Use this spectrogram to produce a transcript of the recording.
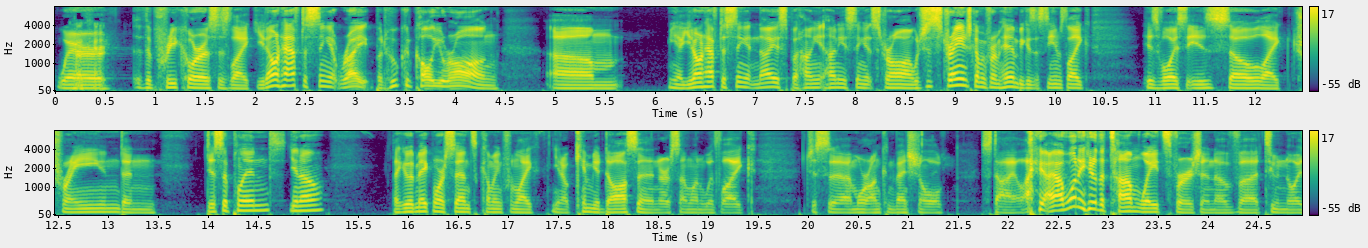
where Okay. the pre-chorus is like, "You don't have to sing it right, but who could call you wrong?" Um, you know, you don't have to sing it nice, but honey, honey, sing it strong, which is strange coming from him because it seems like his voice is so like trained and disciplined. You know, like it would make more sense coming from like you know Kimya Dawson or someone with like just a more unconventional style. I, I want to hear the Tom Waits version of uh, "To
